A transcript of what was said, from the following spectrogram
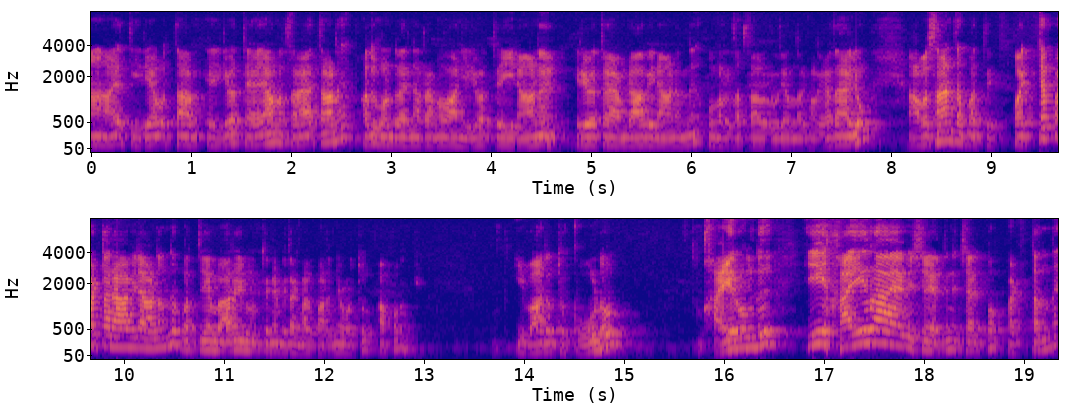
ആ ആയത്ത് ഇരുപത്താം ഇരുപത്തേഴാമത്തെ ആയത്താണ്. അതുകൊണ്ട് തന്നെ റമവാൻ ഇരുപത്തേഴിനാണ് ഇരുപത്തേഴാം രാവിലാണെന്ന് ഉമർ ഖത്താബ് ഹൃദയങ്ങൾ ഏതായാലും അവസാനത്തെ പത്ത് ഒറ്റപ്പെട്ട രാവിലാണെന്ന് പ്രത്യേകം വേറെയും മുത്തനബി തങ്ങൾ പറഞ്ഞു കൊടുത്തു. അപ്പം വിവാദത്ത് കൂടും ഹൈറുണ്ട് ഈ ഹൈറായ വിഷയത്തിന് ചിലപ്പം പെട്ടെന്ന്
